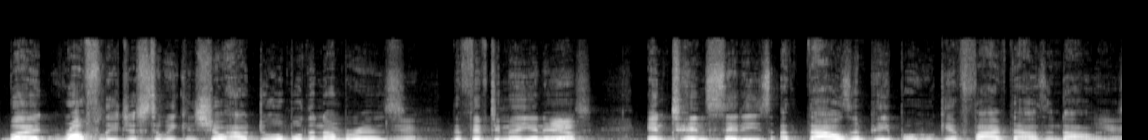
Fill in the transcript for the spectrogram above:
But roughly, just so we can show how doable the number is, Yeah. the 50 million is. Yep. In 10 cities, a thousand people who give $5,000, Yeah.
